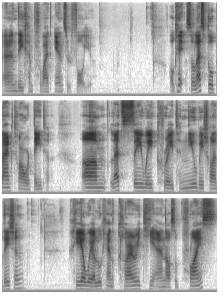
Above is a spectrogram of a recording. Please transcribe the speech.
and they can provide answer for you. Okay, so let's go back to our data. Um, let's say we create a new visualization. Here we are looking at clarity and also price.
